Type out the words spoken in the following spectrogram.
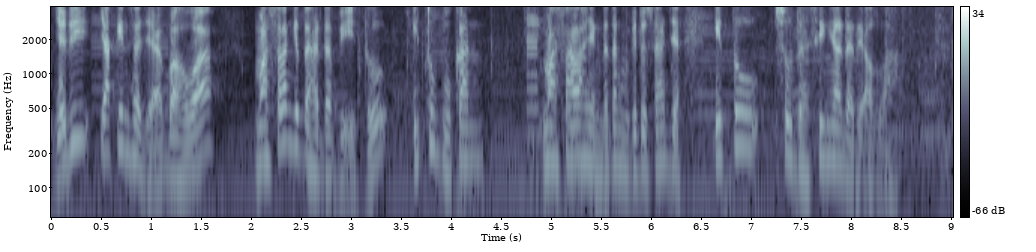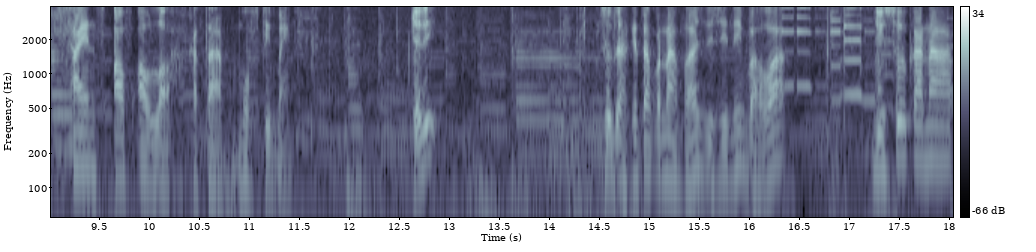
jadi yakin saja bahwa masalah yang kita hadapi itu itu bukan masalah yang datang begitu saja itu sudah sinyal dari Allah. Signs of Allah kata Mufti Meng. Jadi sudah kita pernah bahas di sini bahwa justru karena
